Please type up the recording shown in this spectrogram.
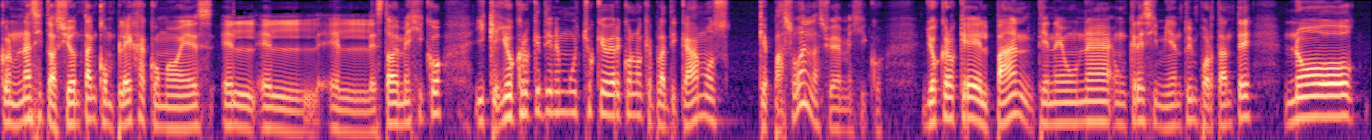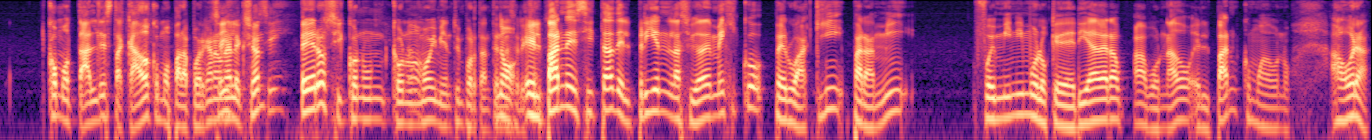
con una situación tan compleja como es el, el- el Estado de México, y que yo creo que tiene mucho que ver con lo que platicábamos que pasó en la Ciudad de México. Yo creo que el PAN tiene una- un crecimiento importante, no como tal destacado como para poder ganar Sí, una elección, sí. pero sí con un, con un movimiento importante en No, las el. PAN necesita del PRI en la Ciudad de México, pero aquí, para mí, fue mínimo lo que debería haber ab- abonado el PAN como abonó. Ahora,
